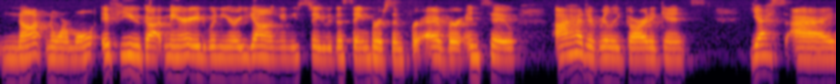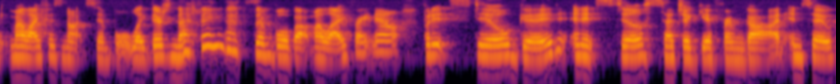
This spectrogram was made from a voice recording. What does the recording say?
not normal if you got married when you were young and you stayed with the same person forever. And so i had to really guard against yes, I my life is not simple. Like there's nothing that's simple about my life right now, but it's still good and it's still such a gift from God. And so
